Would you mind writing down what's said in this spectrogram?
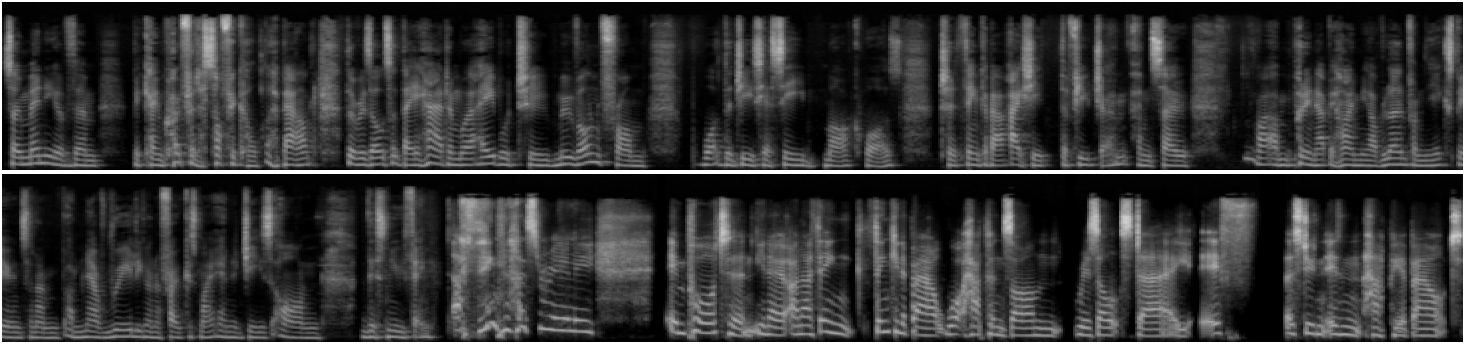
so many of them became quite philosophical about the results that they had and were able to move on from what the GCSE mark was to think about actually the future. And so I'm putting that behind me. I've learned from the experience, and I'm I'm now really going to focus my energies on this new thing. I think that's really important, you know, and I think thinking about what happens on results day, if a student isn't happy about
